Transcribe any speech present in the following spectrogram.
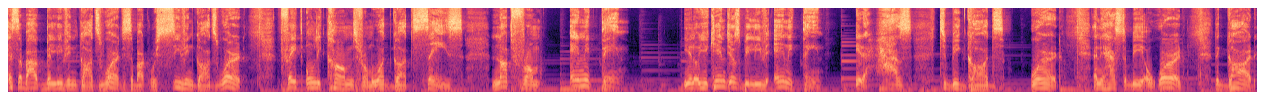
It's about believing God's word. It's about receiving God's word. Faith only comes from what God says, not from anything. You know, you can't just believe anything. It has to be God's word. And it has to be a word that God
